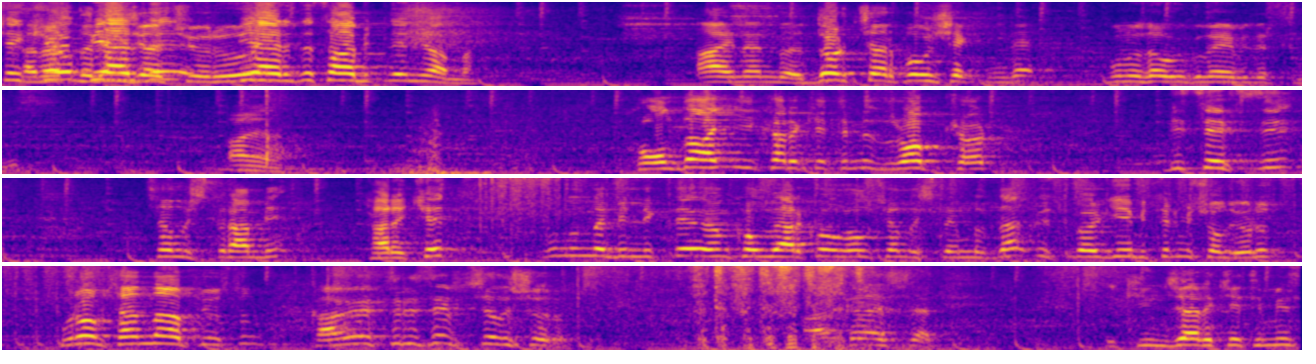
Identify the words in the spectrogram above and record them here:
Çekiyor Kanatları bir yerde, açıyoruz. bir yerde sabitleniyor ama. Aynen böyle. 4 çarpı 10 şeklinde bunu da uygulayabilirsiniz. Aynen. Kolda ilk hareketimiz rope curl. Bisepsi çalıştıran bir hareket. Bununla birlikte ön kol ve arka kol çalıştığımızda üst bölgeyi bitirmiş oluyoruz. Buram sen ne yapıyorsun? Kanka triceps çalışıyorum. Arkadaşlar ikinci hareketimiz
